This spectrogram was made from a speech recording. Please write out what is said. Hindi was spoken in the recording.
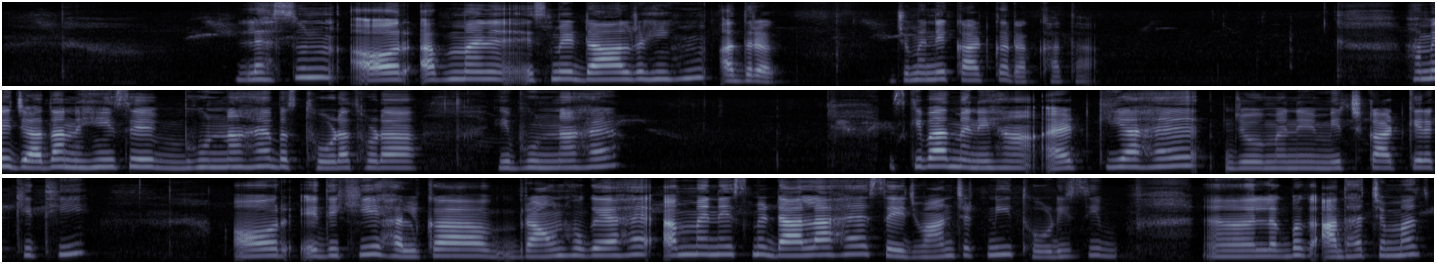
लहसुन और अब मैं इसमें डाल रही हूँ अदरक, जो मैंने काट कर रखा था। हमें ज़्यादा नहीं इसे भूनना है, बस थोड़ा थोड़ा ही भूनना है। इसके बाद मैंने यहाँ ऐड किया है, जो मैंने मिर्च काट के रखी थी। और ये देखिए, हल्का ब्राउन हो गया है। अब मैंने इसमें डाला है सेजवान चटनी थोड़ी सी लगभग आधा चम्मच।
